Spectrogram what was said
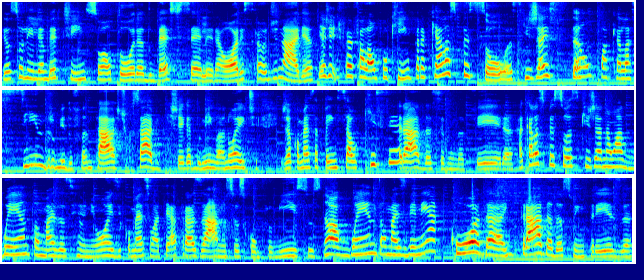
Eu sou Lilian Bertin, sou autora do best-seller A Hora Extraordinária e a gente vai falar um pouquinho para aquelas pessoas que já estão com aquela síndrome do fantástico, sabe? Que chega domingo à noite e já começa a pensar o que será da segunda-feira. Aquelas pessoas que já não aguentam mais as reuniões e começam até a atrasar nos seus compromissos, não aguentam mais ver nem a cor da entrada da sua empresa.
